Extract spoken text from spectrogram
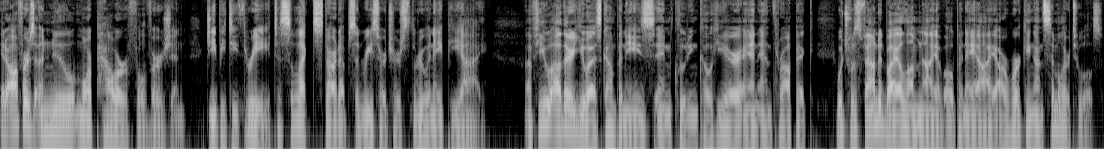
It offers a new, more powerful version, GPT 3, to select startups and researchers through an API. A few other U.S. companies, including Cohere and Anthropic, which was founded by alumni of OpenAI, are working on similar tools.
